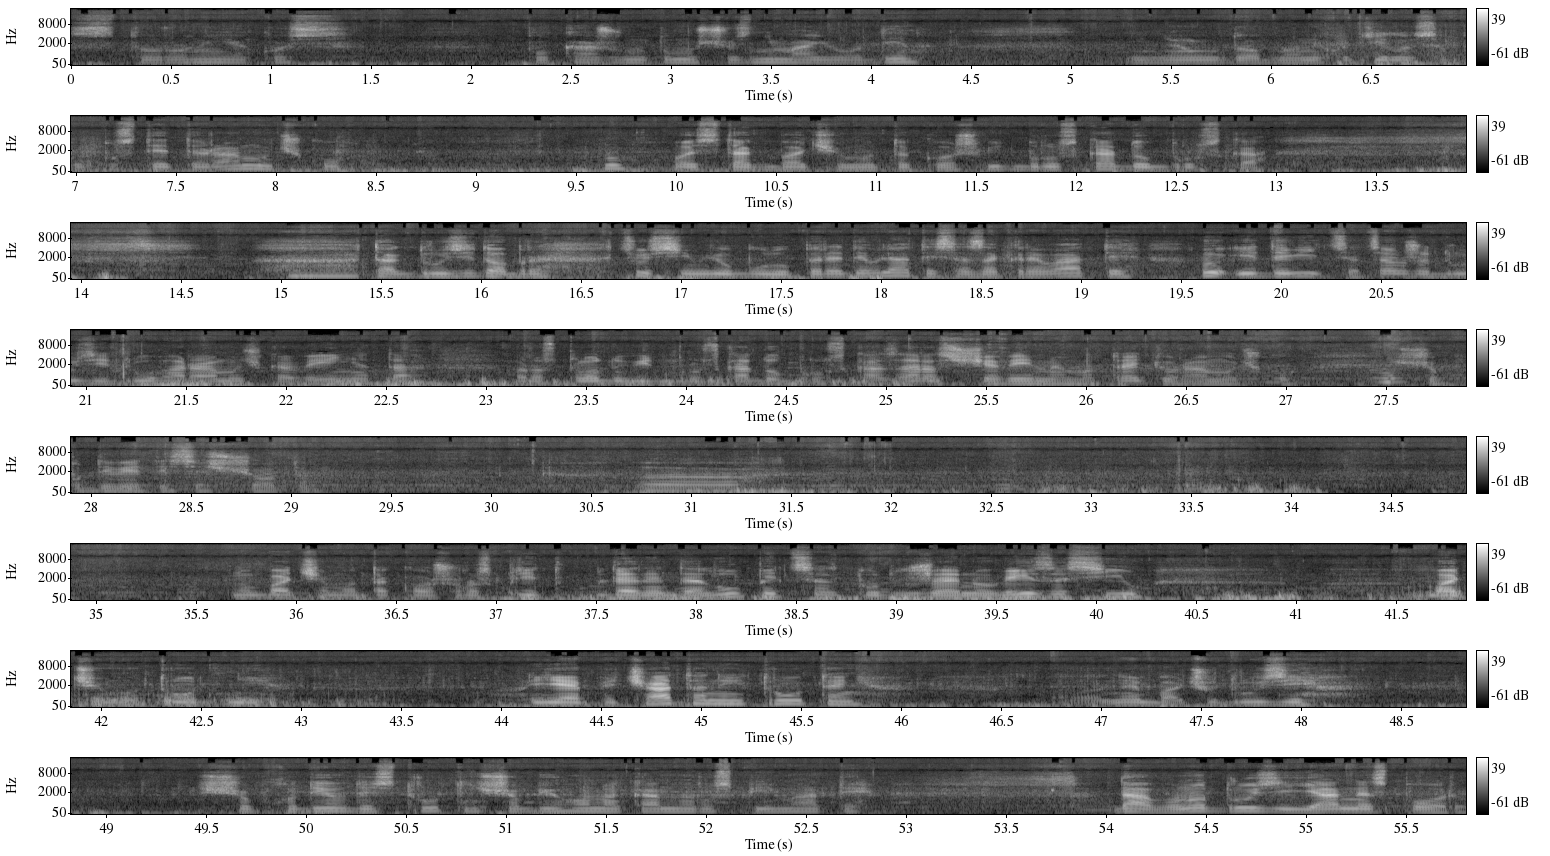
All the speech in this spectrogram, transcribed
сторони якось покажу, ну тому що знімаю один і неудобно. Не хотілося попустити рамочку. Ну, ось так бачимо також від бруска до бруска. Так, друзі, добре, цю сім'ю буду передивлятися, закривати. Ну і дивіться, це вже, друзі, друга рамочка вийнята розплоду від бруска до бруска. Зараз ще виймемо третю рамочку, щоб подивитися, що там. Бачимо також розпліт де-не-де лупиться, тут вже новий засів. Бачимо трутні є печатаний трутень. Не бачу, друзі, щоб ходив десь трутень, щоб його на камеру спіймати. Да, воно, друзі, я не спорю.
